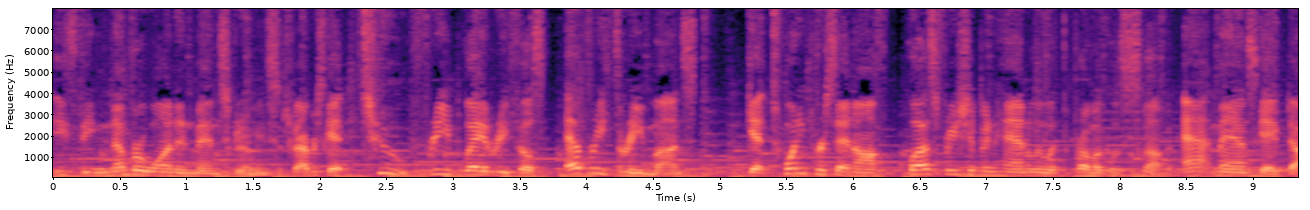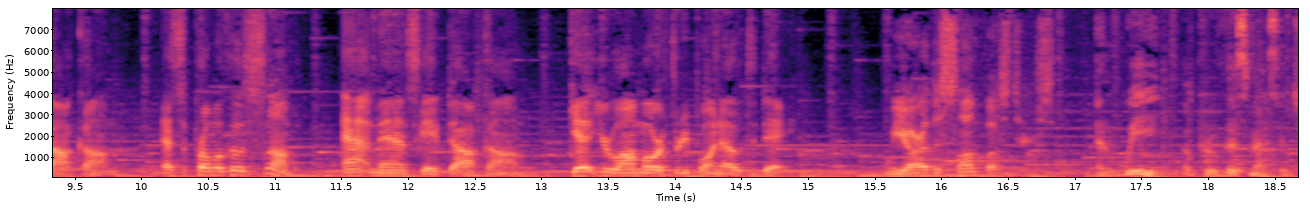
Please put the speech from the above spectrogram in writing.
is the number one in men's grooming. Subscribers get two free blade refills every three months. Get 20% off plus free shipping and handling with the promo code SLUMP at manscaped.com. That's the promo code SLUMP at manscaped.com. Get your lawnmower 3.0 today. We are the Slump Busters. And we approve this message.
